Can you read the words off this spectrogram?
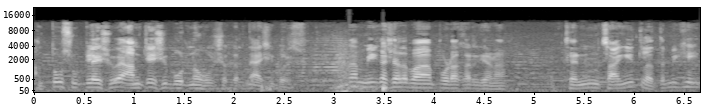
आणि तो सुटल्याशिवाय आमच्याशी बोलणं होऊ शकत नाही अशी परिस्थिती आता मी कशाला बा पुढाकार घेणार? त्यांनी सांगितलं तर मी घेईन.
